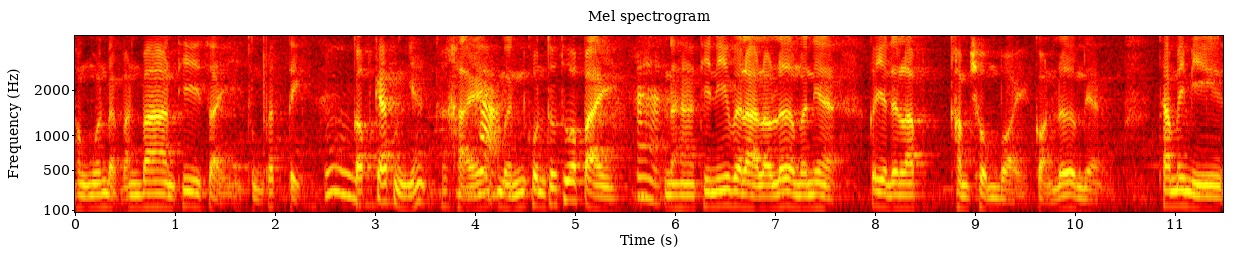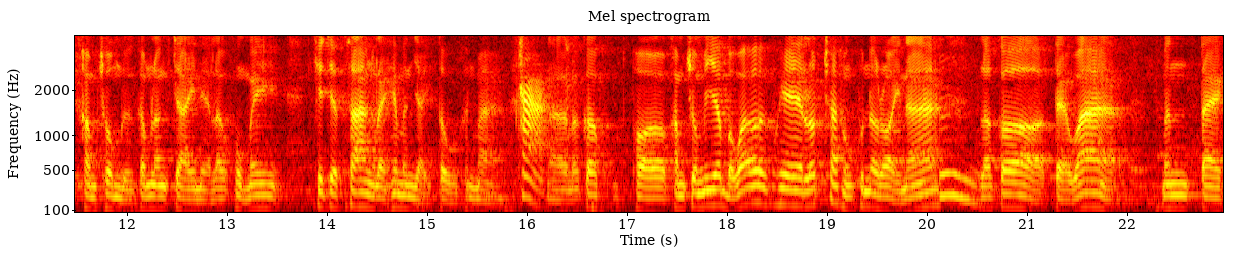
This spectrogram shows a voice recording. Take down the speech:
ทองม้วนแบบบ้านๆที่ใส่ถุงพลาสติกอืมก๊อบแก๊บอย่างเงี้ยขายค่ะเหมือนคนทั่วๆไปอ่านะฮะทีนี้เวลาเราเริ่มแล้วเนี่ยก็จะได้รับคำชมบ่อยก่อนเริ่มเนี่ย ถ้าไม่มีคำชมหรือกำลังใจเนี่ยเราคงไม่คิดจะสร้างอะไรให้มันใหญ่โตขึ้นมาค่ะนะแล้วก็พอคำชมเยอะๆบอกว่าเออโอเครสชาติของคุณอร่อยนะอืมแล้วก็แต่ว่ามันแตก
